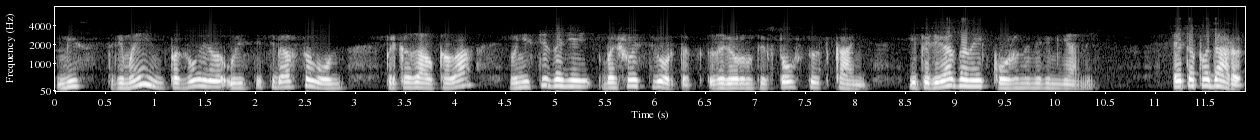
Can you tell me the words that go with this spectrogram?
Мисс Тремейн позволила увести себя в салон, приказал Кала внести за ней большой сверток, завернутый в толстую ткань и перевязанный кожаными ремнями. «Это подарок,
